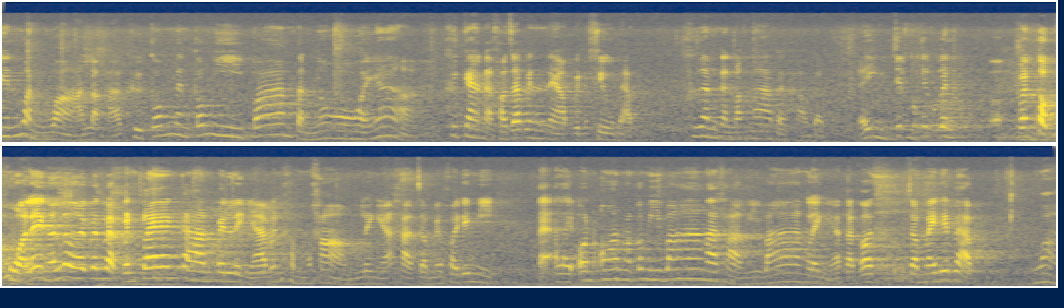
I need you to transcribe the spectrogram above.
moment หวานๆเหรอคะคือก็มันก็มีบ้างแต่น้อยอะคือแกรนด์อะเขาจะเป็นแนวเป็น feel แบบเพื่อนกันมากๆเลยค่ะแบบเอ้ยจะจะเป็นเอ่อเป็นตบหัวอะไรอย่างนั้นเลย เป็นแบบเป็นแกล้งกันเป็นอะไรอย่างเงี้ยเป็นขำๆอะไรอย่างเงี้ยค่ะ จะไม่ค่อยได้มีแต่อะไรอ่อนๆมันก็มีบ้างอะค่ะมีบ้างอะไรอย่างเงี้ย แต่ก็จะไม่ได้แบบหวา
